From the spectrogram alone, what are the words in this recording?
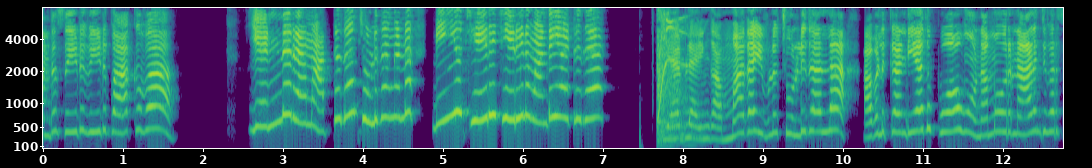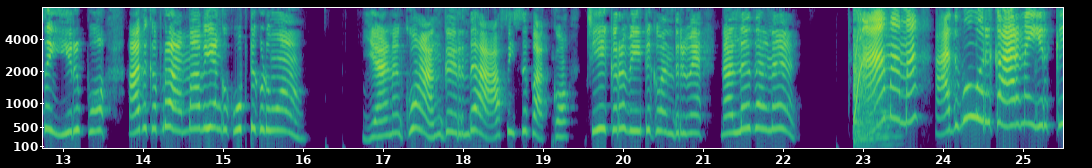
அந்த சைடு வீடு பார்க்கவா? என்ன ராம அத்தைதான் சொல்லுதாங்கன்னா நீயும் சரி சரின்னு மண்டையாட்டுத ஏப்ல எங்க அம்மா தான் இவ்வளவு சொல்லுதால்ல? அவளுக்காண்டியாவது போவோம். நம்ம ஒரு நாலஞ்சு வருஷம் இருப்போம். அதுக்கப்புறம் அம்மாவையும் அங்க கூப்பிட்டுக்கிடுவோம். எனக்கும் அங்க இருந்து ஆபீஸ் பக்கம். சீக்கிரம் வீட்டுக்கு வந்துருவேன். நல்லதானே ஆமாமா அதுவும் ஒரு காரணம் இருக்கு.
